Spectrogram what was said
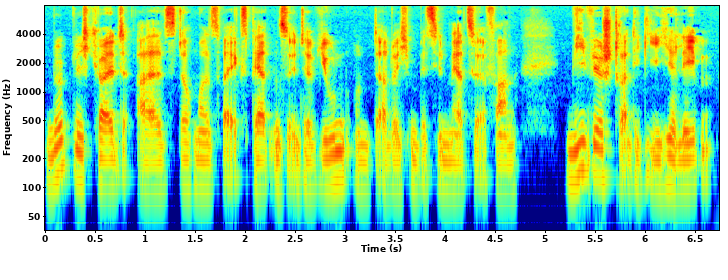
Möglichkeit, als doch mal zwei Experten zu interviewen und dadurch ein bisschen mehr zu erfahren, wie wir Strategie hier leben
